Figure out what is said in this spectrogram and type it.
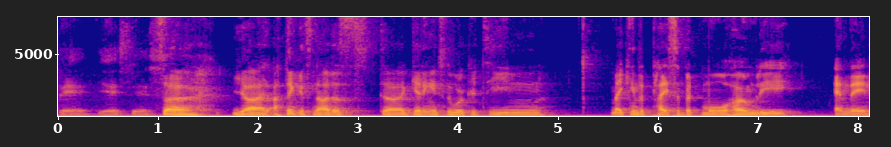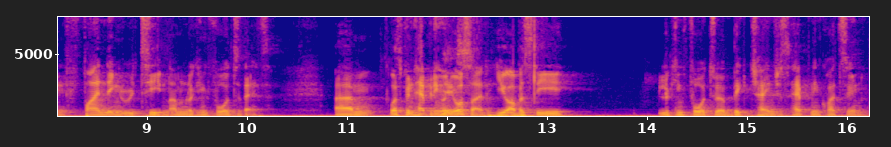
There, yes, yes. So yeah, I think it's now just uh, getting into the work routine, making the place a bit more homely, and then finding routine. I'm looking forward to that. Um, what's been happening on your side? You obviously looking forward to a big change that's happening quite soon.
